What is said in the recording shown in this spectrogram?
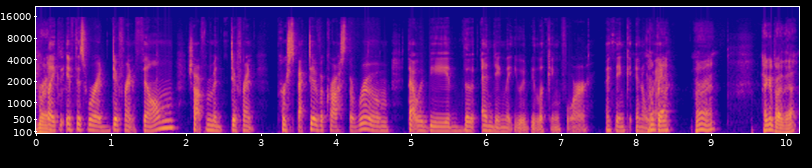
Right. Like if this were a different film shot from a different perspective across the room, that would be the ending that you would be looking for, I think, in a way. Okay. All right. I can buy that.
